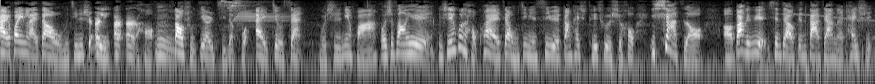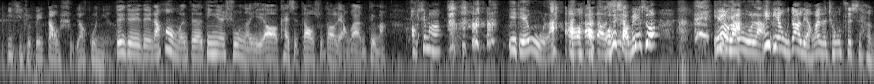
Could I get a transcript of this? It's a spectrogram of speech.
嗨，欢迎来到我们今天是二零二二哈，嗯，倒数第二集的不爱就散。我是念华，我是方玉。时间过得好快，在我们今年四月刚开始推出的时候，一下子哦，啊、呃，八个月，现在要跟大家呢开始一起准备倒数要过年了。对对对，然后我们的订阅数呢也要开始倒数到两万，对吗？哦，是吗？一点五啦。哦，我们小编说 没有啦，一点五到两万的冲刺是很。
